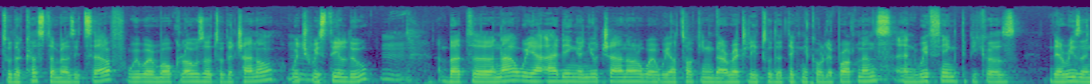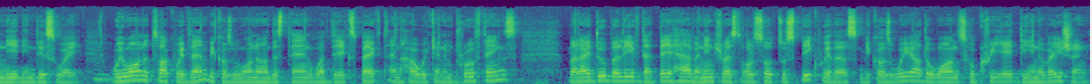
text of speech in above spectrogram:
to the customers itself. We were more closer to the channel, mm. which we mm. still do. Mm. But uh, now we are adding a new channel where we are talking directly to the technical departments, and we think because there is a need in this way. Mm. We want to talk with them because we want to understand what they expect and how we can improve things. But I do believe that they have an interest also to speak with us because we are the ones who create the innovation.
